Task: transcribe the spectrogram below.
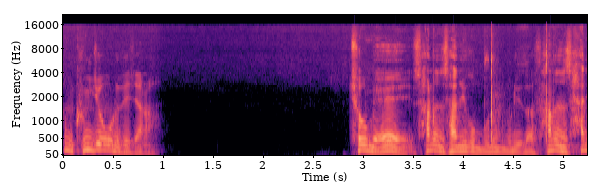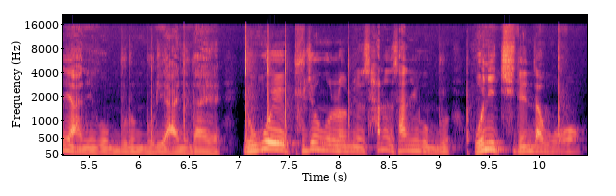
그럼 긍정으로 되잖아. 처음에 산은 산이고 물은 물이다. 산은 산이 아니고 물은 물이 아니다에 요거에 부정을 하면 산은 산이고 물, 원위치 된다고.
